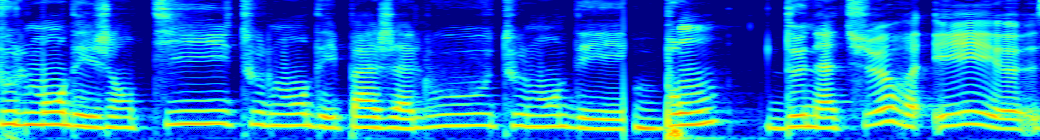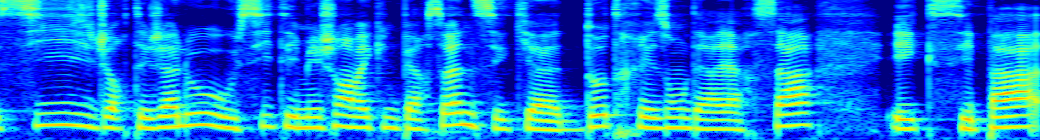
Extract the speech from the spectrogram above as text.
tout le monde est gentil, tout le monde est pas jaloux, tout le monde est bon de nature. Et euh, si genre t'es jaloux ou si t'es méchant avec une personne c'est qu'il y a d'autres raisons derrière ça et que c'est pas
